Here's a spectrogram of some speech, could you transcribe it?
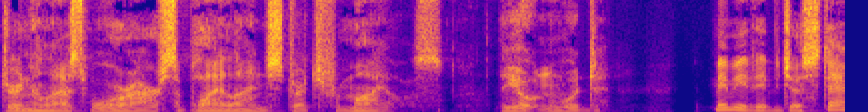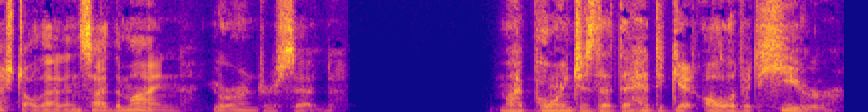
During the last war, our supply lines stretched for miles. The Jotun would. Maybe they've just stashed all that inside the mine, Jorundr said. My point is that they had to get all of it here,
